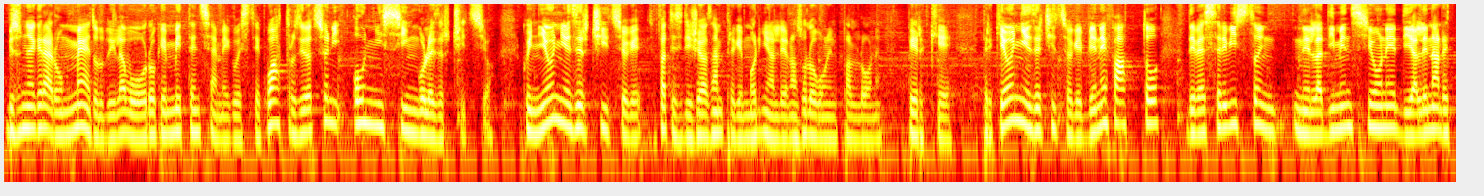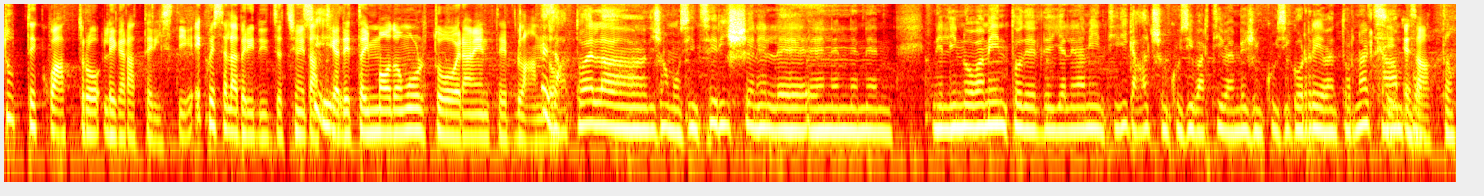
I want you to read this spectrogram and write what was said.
bisogna creare un metodo di lavoro che metta insieme queste quattro situazioni ogni singolo esercizio. Quindi ogni esercizio che infatti si diceva sempre che Mourinho allena solo con il pallone, perché? Perché ogni esercizio che viene fatto deve essere visto in- nella dimensione di allenare tutte e quattro le caratteristiche e questa è la periodizzazione Sì. tattica detta in modo molto veramente blando. Esatto, è la- diciamo, si inserisce nelle- nel- nel- nell'innovamento del- degli allenamenti di calcio in cui si partiva invece in cui si correva intorno al Sì, campo, esatto.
